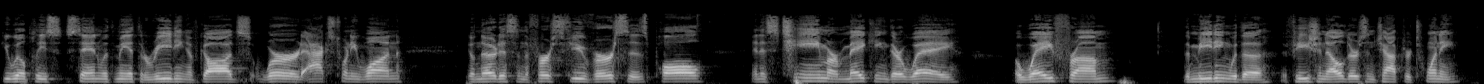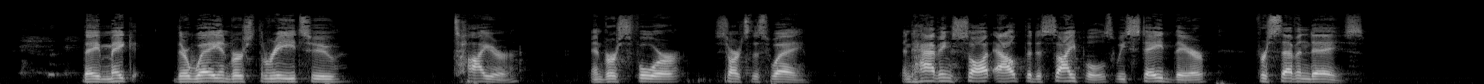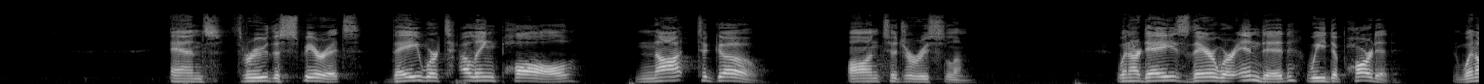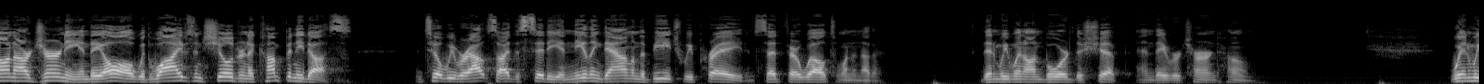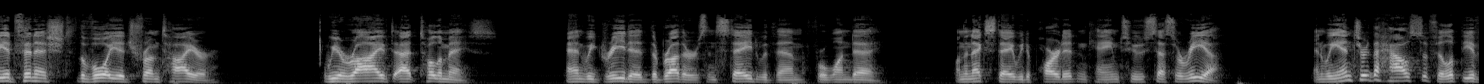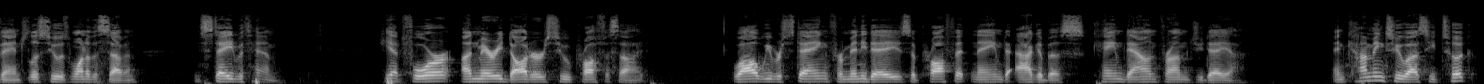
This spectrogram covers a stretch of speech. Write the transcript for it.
If you will, please stand with me at the reading of God's Word, Acts 21. You'll notice in the first few verses, Paul and his team are making their way away from the meeting with the Ephesian elders in chapter 20. They make their way in verse 3 to Tyre. And verse 4 starts this way. And having sought out the disciples, we stayed there for seven days. And through the Spirit, they were telling Paul not to go on to Jerusalem. When our days there were ended, we departed and went on our journey, and they all, with wives and children, accompanied us until we were outside the city, and kneeling down on the beach, we prayed and said farewell to one another. Then we went on board the ship, and they returned home. When we had finished the voyage from Tyre, we arrived at Ptolemais, and we greeted the brothers and stayed with them for one day. On the next day, we departed and came to Caesarea. And we entered the house of Philip the evangelist, who was one of the seven, and stayed with him. He had four unmarried daughters who prophesied. While we were staying for many days, a prophet named Agabus came down from Judea. And coming to us, he took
